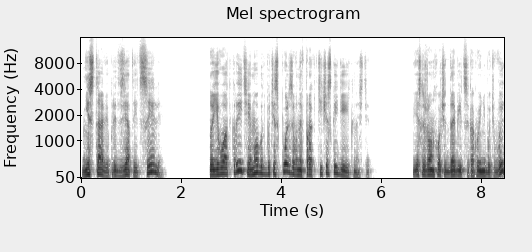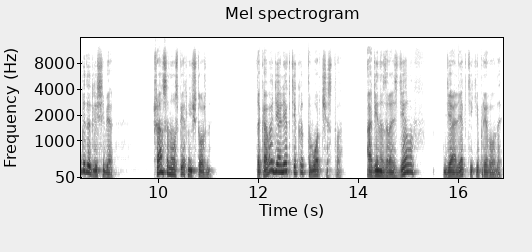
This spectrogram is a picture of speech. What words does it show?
не ставя предвзятой цели, то его открытия могут быть использованы в практической деятельности. Если же он хочет добиться какой-нибудь выгоды для себя, шансы на успех ничтожны. Такова диалектика творчества, один из разделов диалектики природы.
